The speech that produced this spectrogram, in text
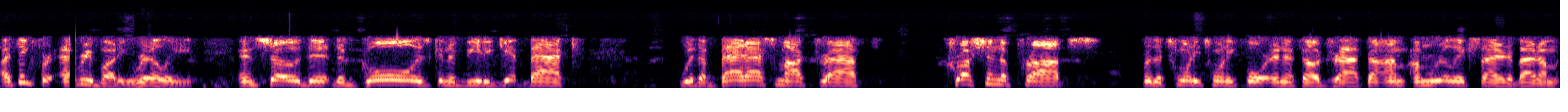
I think for everybody, really. And so the the goal is going to be to get back with a badass mock draft, crushing the props for the 2024 NFL draft. I'm I'm really excited about it. I'm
